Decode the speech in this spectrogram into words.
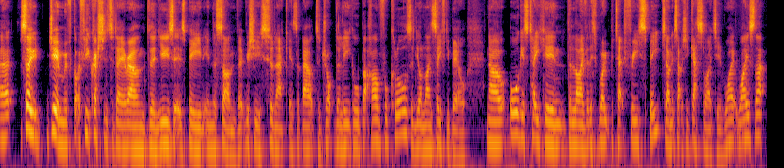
Uh, so, Jim, we've got a few questions today around the news that has been in the Sun that Rishi Sunak is about to drop the legal but harmful clause in the online safety bill. Now, Org is taking the line that this won't protect free speech and it's actually gaslighting. Why, why is that?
